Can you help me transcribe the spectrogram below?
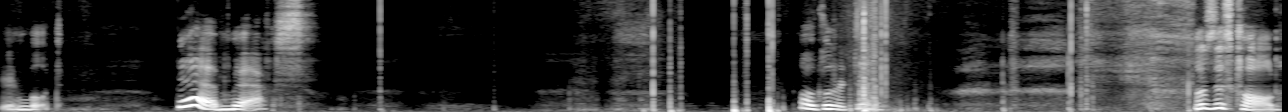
in bullet. Yeah, Max. Oh, it goes right there. What's this called?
